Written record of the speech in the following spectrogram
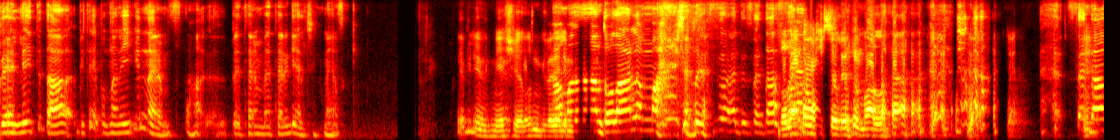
Belliydi daha bir de bunlar iyi günlerimiz. Daha beterin beteri gelecek ne yazık ki. Ne bileyim yaşayalım görelim. Aman dolarla mı maaş alıyorsun? Hadi Seda Dolarla Sayan, maaş alıyorum valla. Seda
